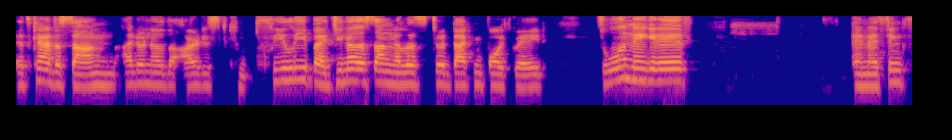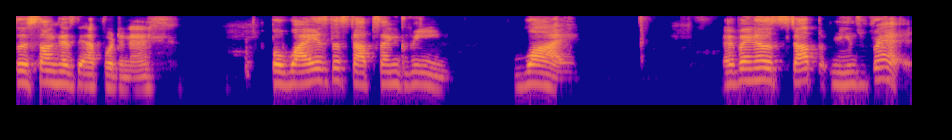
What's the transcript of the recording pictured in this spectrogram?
It's kind of a song. I don't know the artist completely, but do know the song. I listened to it back in fourth grade. It's a little negative, and I think the song has the F word in it. But why is the stop sign green? Why? Everybody knows stop means red.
